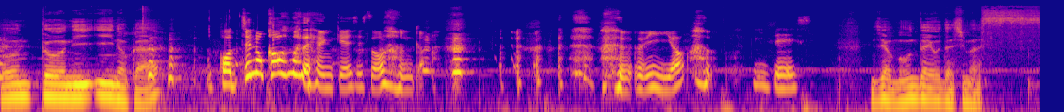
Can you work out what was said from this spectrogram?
本当にいいのか？こっちの顔まで変形しそう、なんか。いいよ。いいです。じゃあ問題を出します。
